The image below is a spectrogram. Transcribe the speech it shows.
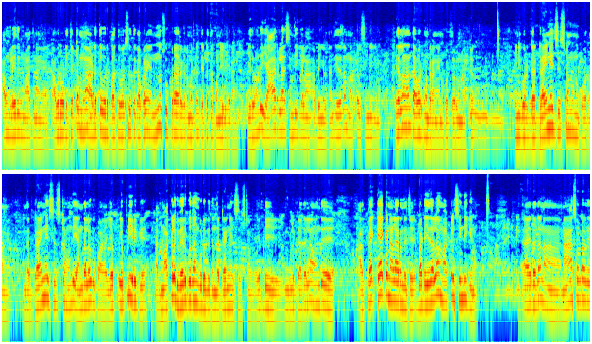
அவங்கள எதுக்கு மாற்றினாங்க அவரோட திட்டம்லாம் அடுத்த ஒரு பத்து வருஷத்துக்கு அப்புறம் இன்னும் சூப்பராக இருக்கிற மாதிரி தான் திட்டத்தை பண்ணியிருக்கிறாங்க. இது வந்து யாரெல்லாம் சிந்திக்கலாம் அப்படிங்கிறது வந்து இதுதான் மக்கள் சிந்திக்கணும். இதெல்லாம் தான் தவறு பண்ணுறாங்க என்னை பொறுத்தவரை மக்கள். இன்றைக்கி ஒரு ட்ரைனேஜ் சிஸ்டம்னு ஒன்று போடுறாங்க. அந்த ட்ரைனேஜ் சிஸ்டம் வந்து எந்த அளவுக்கு பா- எப் எப்படி இருக்குது அது மக்களுக்கு வெறுப்பு தான் கொடுக்குது இந்த ட்ரைனேஜ் சிஸ்டம் எப்படி உங்களுக்கு அதெல்லாம் வந்து அது பே- கேட்க நல்லா இருந்துச்சு. பட் இதெல்லாம் மக்கள் சிந்திக்கணும். இதை தான் நான் நான் சொல்கிறது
